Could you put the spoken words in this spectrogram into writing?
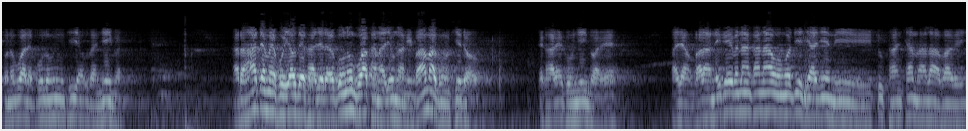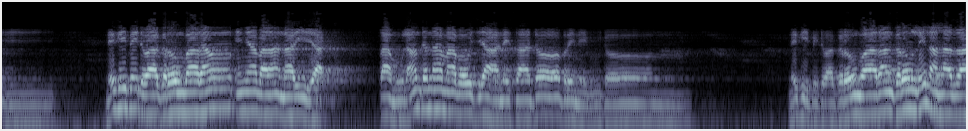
ခုနဘွားတဲ့ပိုလုံးကြီးဖြစ်ရအောင်ဒါငြိမ့်ပါအရဟတမေဖို့ရောက်တဲ့ခါကျတော့အကုန်လုံးဘဝခန္ဓာယုံနာနေဘာမှကုန်ဖြစ်တော့တခါလေအကုန်ငြိမ့်သွားတယ်။ဒါကြောင့်ဗာရဏိကေဗနခန္ဓာဝန်ကိုပြည့်ချခြင်းသည်ဒုက္ခံချမ်းသာလာပါပေ၏။နေခိပိတဝါကရုံပါရံအညာပါရနာရိယသ မူလံတဏမဘုရားအိသတောပြိနိကုတောနေခိပိတဝါကရုံပါရံကရုံလေးလံလာစွာ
